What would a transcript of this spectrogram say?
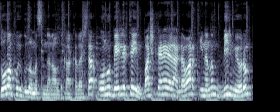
dolap uygulamasından aldık arkadaşlar. Onu belirteyim. Başka nerelerde var inanın bilmiyorum.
